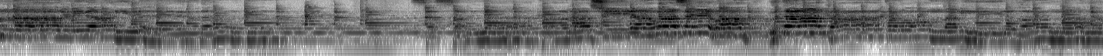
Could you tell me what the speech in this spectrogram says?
波が揺れるだけ。ささやかな幸せは歌方の波の花。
